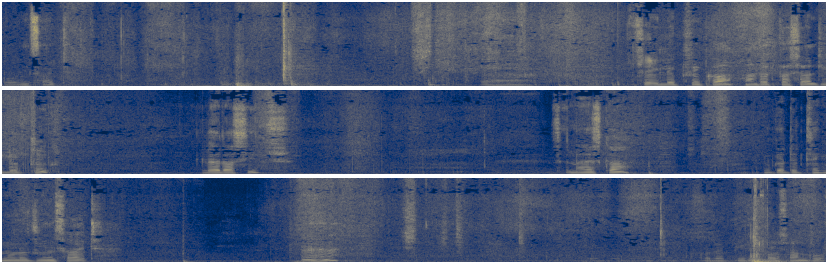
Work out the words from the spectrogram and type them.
Go inside. Uh, it's an electric car, 100% electric. Leather seats. It's a nice car. Look at the technology inside. Uh-huh. Got a beautiful sunroof.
